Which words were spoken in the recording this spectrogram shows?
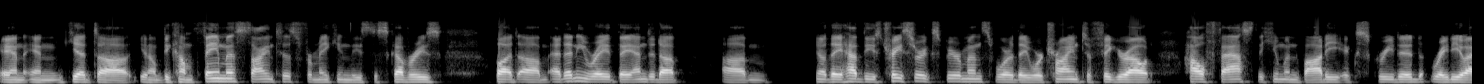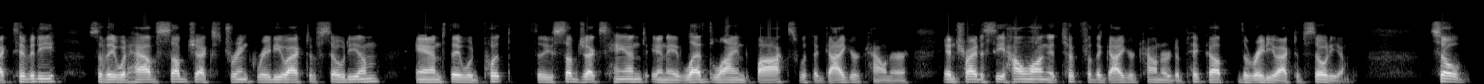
and and get uh, you know become famous scientists for making these discoveries. But um, at any rate they ended up um, you know they had these tracer experiments where they were trying to figure out how fast the human body excreted radioactivity. So they would have subjects drink radioactive sodium and they would put the subject's hand in a lead lined box with a Geiger counter and try to see how long it took for the Geiger counter to pick up the radioactive sodium. So,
